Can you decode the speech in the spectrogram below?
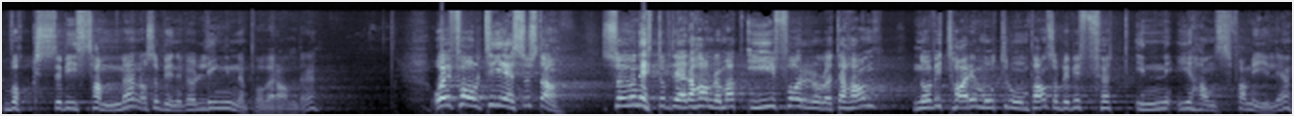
vokser vi sammen, og så begynner vi å ligne på hverandre. Og I forhold til Jesus da, så er jo nettopp det det handler om at i forholdet til han, når vi tar imot troen på han, så blir vi født inn i hans familie.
